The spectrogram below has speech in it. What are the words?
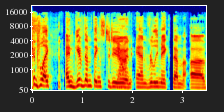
me, like, and give them things to do, yeah. and and really make them uh,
